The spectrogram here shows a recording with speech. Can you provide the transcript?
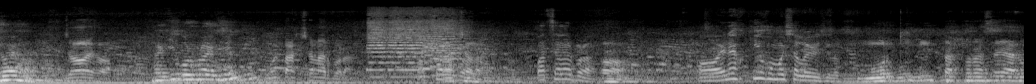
জয় হওক। জয় হওক। ভাইটি ক'ৰ পৰা আহিছিল? মই পাঠশালাৰ পৰা। পাঠশালাৰ পৰা? অঁ। অঁ এনে কি সমস্যা লৈ আহিছিল? মোৰ কিডনীত পাথৰ আছে আৰু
